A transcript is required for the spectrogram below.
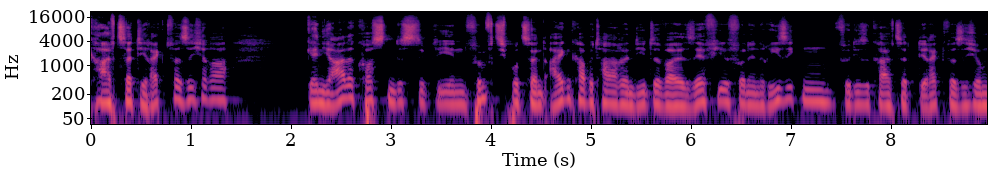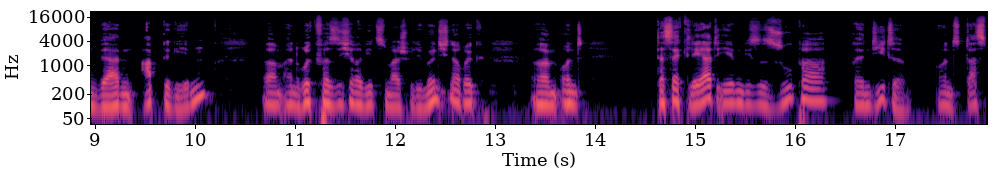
Kfz-Direktversicherer. Geniale Kostendisziplin, 50% Eigenkapitalrendite, weil sehr viel von den Risiken für diese Kfz-Direktversicherung werden abgegeben. Ähm, ein Rückversicherer wie zum Beispiel die Münchner Rück. Ähm, und das erklärt eben diese super Rendite. Und das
